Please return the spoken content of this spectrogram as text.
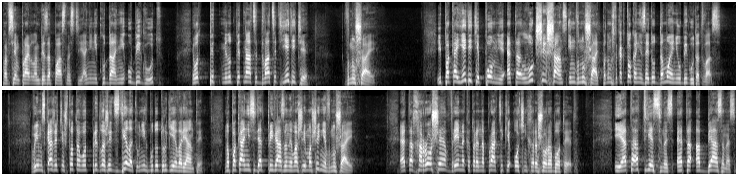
по всем правилам безопасности, они никуда не убегут. И вот минут 15-20 едете, внушай. И пока едете, помни, это лучший шанс им внушать, потому что как только они зайдут домой, они убегут от вас. Вы им скажете что-то вот предложить сделать, у них будут другие варианты. Но пока они сидят привязаны в вашей машине, внушай. Это хорошее время, которое на практике очень хорошо работает. И эта ответственность, эта обязанность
